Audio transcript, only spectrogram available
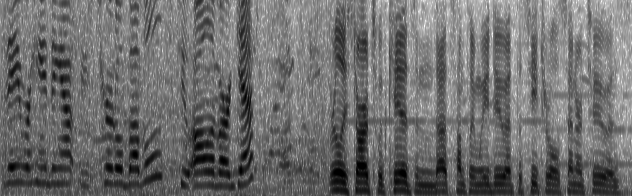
today we're handing out these turtle bubbles to all of our guests. really starts with kids, and that's something we do at the Sea Turtle Center too, is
